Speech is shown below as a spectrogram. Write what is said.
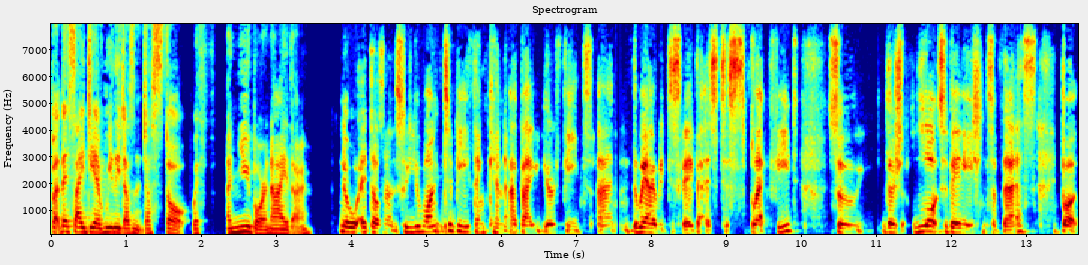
but this idea really doesn't just stop with a newborn either. No, it doesn't. So you want to be thinking about your feeds. And the way I would describe it is to split feed. So there's lots of variations of this, but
